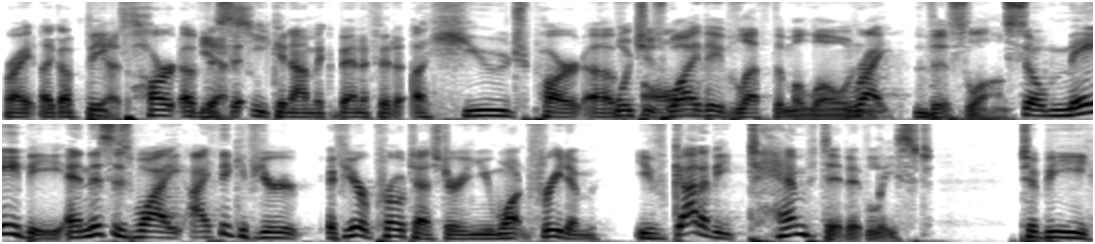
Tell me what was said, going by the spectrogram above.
right? Like a big Yes. part of this Yes. economic benefit, a huge part of Which is all- why they've left them alone Right. this long. So maybe, and this is why I think if you're if you're a protester and you want freedom, you've got to be tempted at least to be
